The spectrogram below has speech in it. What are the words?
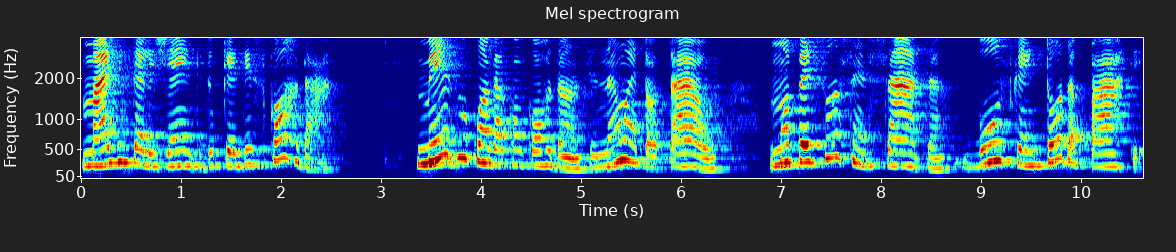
mais inteligente do que discordar. Mesmo quando a concordância não é total, uma pessoa sensata busca em toda parte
